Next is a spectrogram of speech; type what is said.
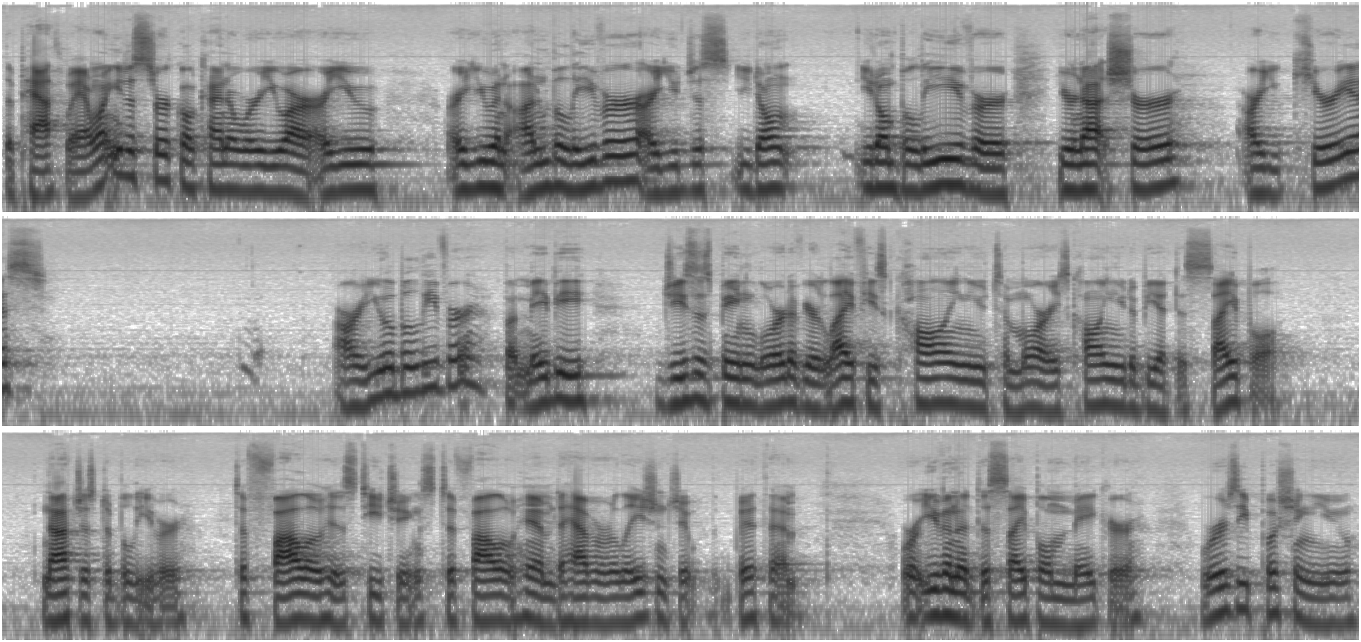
the pathway? I want you to circle kind of where you are. Are you are you an unbeliever? Are you just you don't you don't believe or you're not sure? Are you curious? Are you a believer? But maybe Jesus being Lord of your life, He's calling you to more. He's calling you to be a disciple, not just a believer, to follow His teachings, to follow Him, to have a relationship with Him, or even a disciple maker. Where is He pushing you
